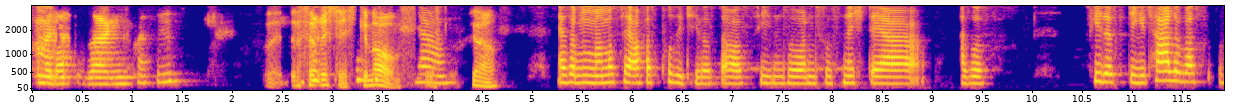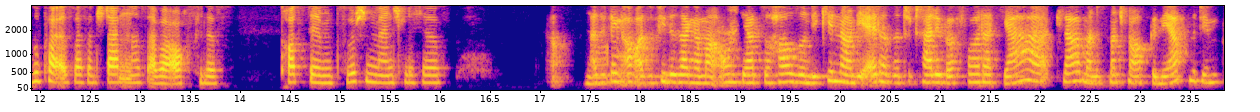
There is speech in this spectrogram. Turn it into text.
Wollen wir dazu sagen, Lukas? Das ist ja richtig, genau. ja. Das, ja. Also man muss ja auch was Positives daraus ziehen. So. Und es ist nicht der, also es ist vieles Digitale, was super ist, was entstanden ist, aber auch vieles trotzdem Zwischenmenschliches. Also ich denke auch, also viele sagen immer, oh, ja, zu Hause und die Kinder und die Eltern sind total überfordert. Ja, klar, man ist manchmal auch genervt mit dem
